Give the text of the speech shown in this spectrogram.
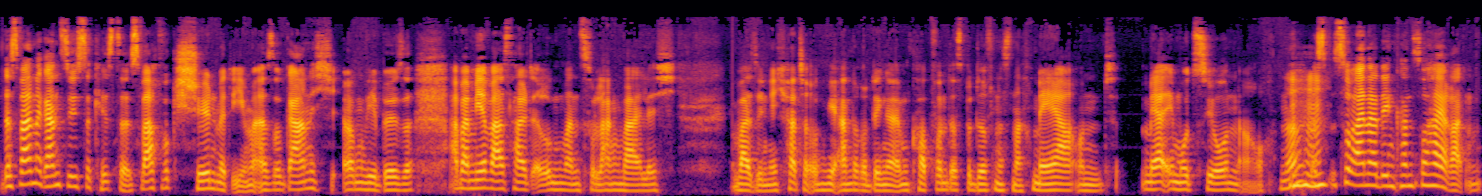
das war eine ganz süße Kiste. Es war auch wirklich schön mit ihm, also gar nicht irgendwie böse. Aber mir war es halt irgendwann zu langweilig. Weiß ich nicht, hatte irgendwie andere Dinge im Kopf und das Bedürfnis nach mehr und mehr Emotionen auch. Ne? Mhm. Das ist so einer, den kannst du heiraten.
